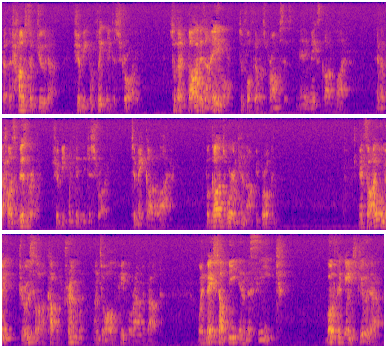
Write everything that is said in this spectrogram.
That the house of Judah should be completely destroyed. So that God is unable to fulfill his promises. And he makes God a liar and that the house of Israel should be completely destroyed to make God a liar. But God's word cannot be broken. And so I will make Jerusalem a cup of trembling unto all the people round about, when they shall be in the siege, both against Judah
